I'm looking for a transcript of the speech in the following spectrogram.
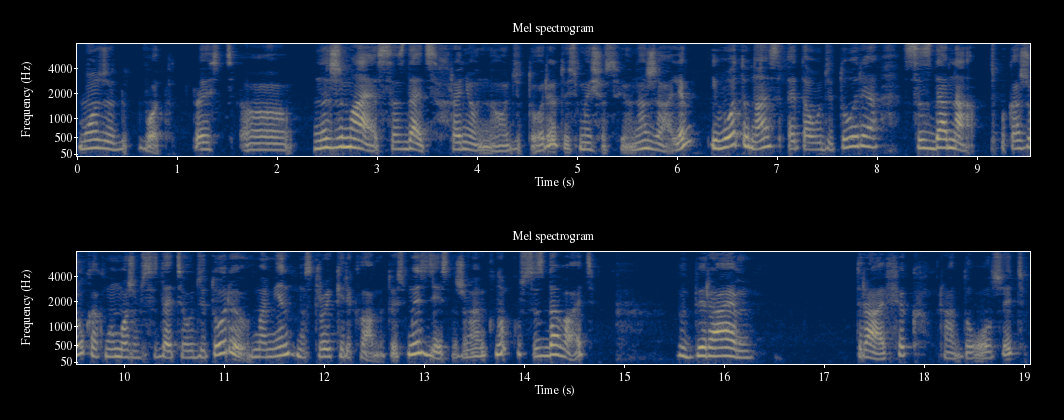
Может, вот, то есть э, нажимая «Создать сохраненную аудиторию», то есть мы сейчас ее нажали, и вот у нас эта аудитория создана. Покажу, как мы можем создать аудиторию в момент настройки рекламы. То есть мы здесь нажимаем кнопку «Создавать», выбираем трафик, продолжить.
